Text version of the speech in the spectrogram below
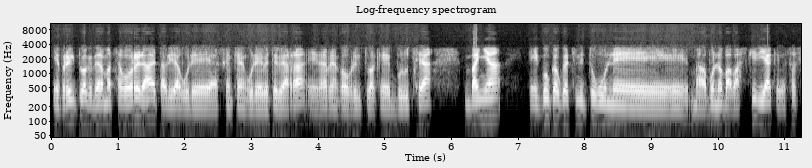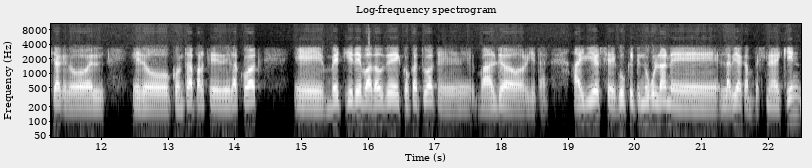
e, proiektuak dara matzago horrera, eta hori da gure, azken gure bete beharra, e, dara proiektuak e, burutzea, baina e, guk aukatzen ditugun, e, ba, bueno, ba, bazkidiak edo soziak edo, el, edo kontraparte delakoak, e, beti ere badaude kokatuak e, ba alde horietan. Aibiez, e, guk egiten dugu lan e, labia kanpesinarekin,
